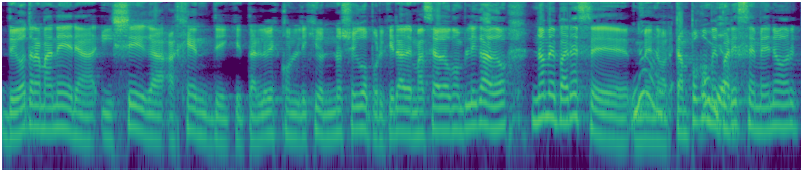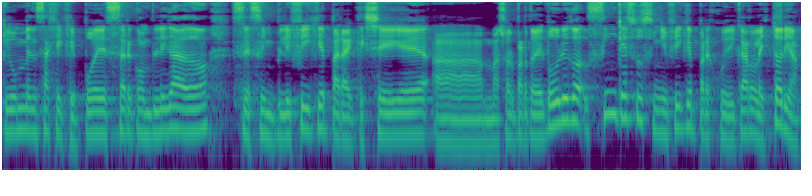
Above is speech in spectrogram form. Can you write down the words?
de otra manera y llega a gente que tal vez con Legión no llegó porque era demasiado complicado, no me parece No, menor. Tampoco me parece menor que un mensaje que puede ser complicado se simplifique para que llegue a mayor parte del público sin que eso signifique perjudicar la historia.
